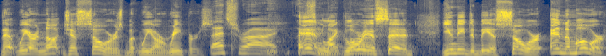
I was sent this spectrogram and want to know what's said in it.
that we are not just sowers, but we are reapers. That's right. That's and like Gloria word. said, you need to be a sower and a mower.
